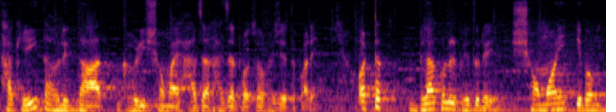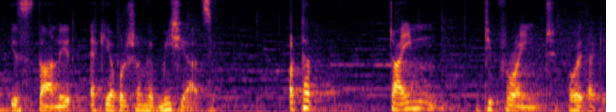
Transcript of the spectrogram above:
থাকেই, তাহলে তার ঘড়ির সময় হাজার হাজার বছর হয়ে যেতে পারে। অর্থাৎ ব্ল্যাক হোলের ভেতরে সময় এবং স্থানের একে অপরের সঙ্গে মিশে আছে। অর্থাৎ টাইম ডিফারেন্ট হয়ে থাকে।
